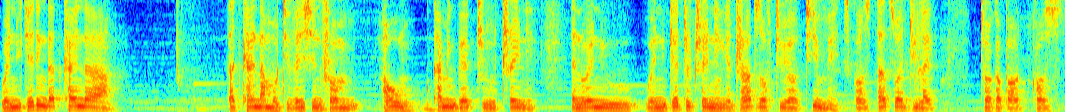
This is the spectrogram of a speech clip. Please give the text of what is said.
when you're getting that kind of that kind of motivation from home coming back to training and when you when you get to training it rubs off to your teammates because that's what you like talk about because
